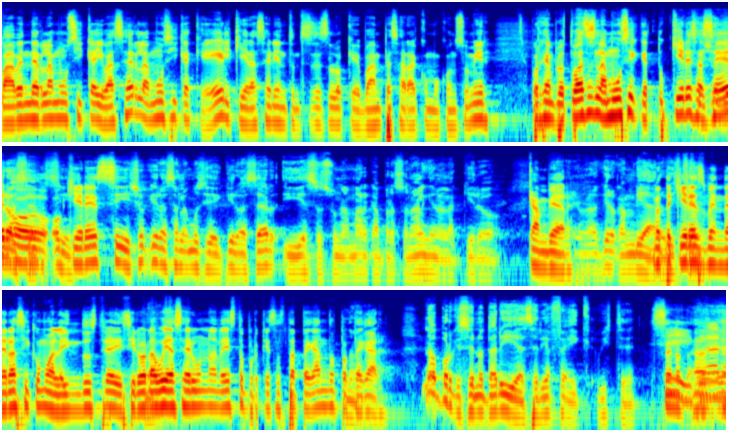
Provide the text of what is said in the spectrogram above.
Va a vender la música y va a hacer la música que él quiere hacer y entonces es lo que va a empezar a como consumir. Por ejemplo, ¿tú haces la música que tú quieres hacer, o, o, quieres...? Sí, yo quiero hacer la música que quiero hacer y eso es una marca personal que no la quiero cambiar. No quiero cambiar. No te quieres vender así como a la industria y decir, ahora voy a hacer uno de esto porque eso está pegando para pegar. No, porque se notaría, sería fake, ¿viste? Sí, claro.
